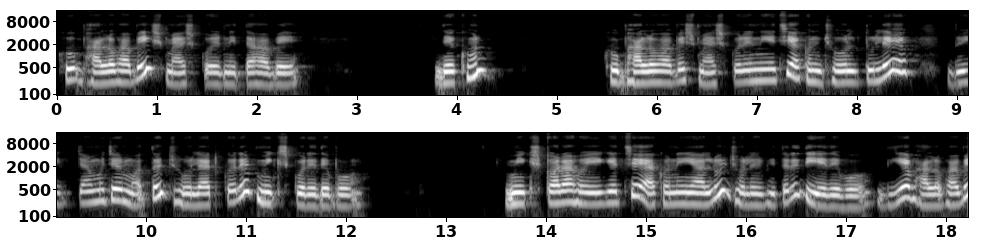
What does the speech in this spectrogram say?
খুব ভালোভাবেই স্ম্যাশ করে নিতে হবে। দেখুন, খুব ভালোভাবে স্ম্যাশ করে নিয়েছি। এখন ঝোল তুলে দুই চামচের মতো ঝোল অ্যাড করে মিক্স করে দেব। মিক্স করা হয়ে গেছে। এখন এই আলু ঝোলের ভিতরে দিয়ে দেব। দিয়ে ভালোভাবে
